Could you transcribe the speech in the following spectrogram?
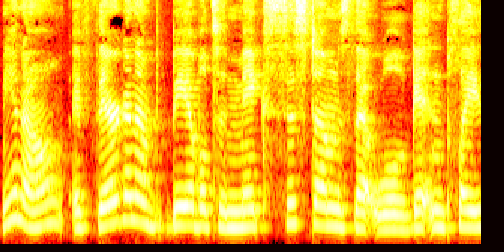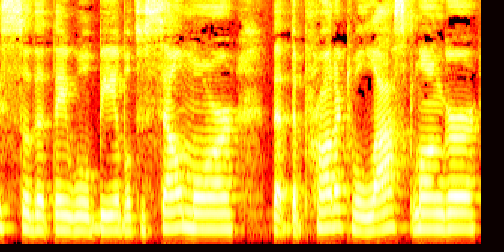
you know, if they're going to be able to make systems that will get in place so that they will be able to sell more, that the product will last longer,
